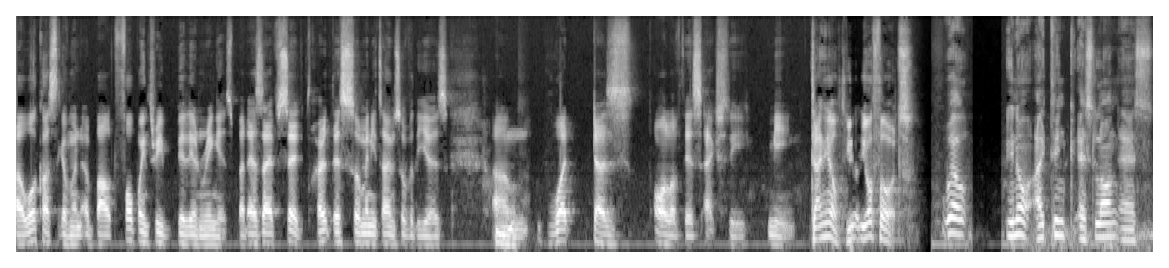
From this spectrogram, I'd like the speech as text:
uh, will cost the government about 4.3 billion ringgit. But as I've said, heard this so many times over the years, um, what does all of this actually mean? Daniel, your, your thoughts? Well, you know, I think as long as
